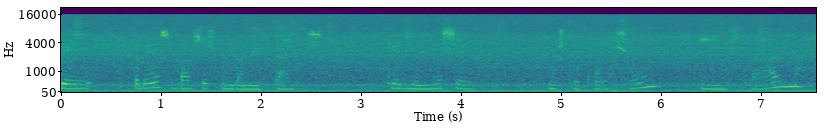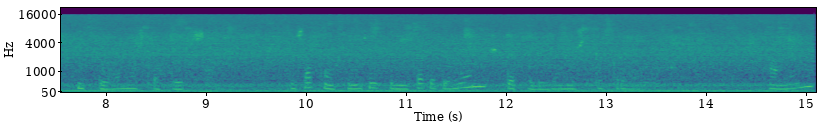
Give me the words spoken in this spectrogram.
de tres bases fundamentales que viene a ser nuestro corazón, nuestra alma y toda nuestra fuerza. Esa confianza infinita que tenemos de pedir a nuestro Creador. Amén.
